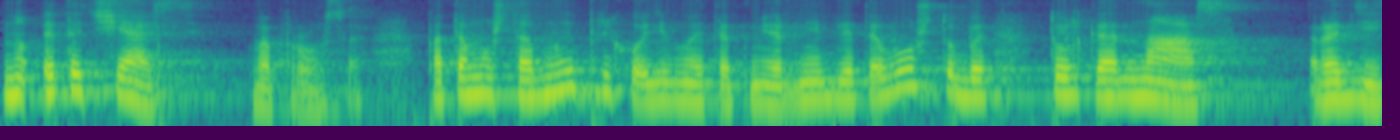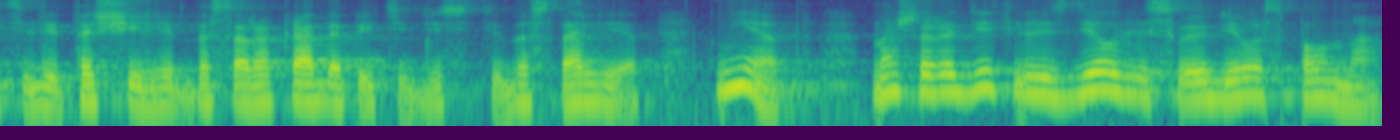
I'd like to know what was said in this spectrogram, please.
Но это часть вопроса, потому что мы приходим в этот мир не для того, чтобы только нас родители тащили до 40, до 50, до 100 лет. Нет, наши родители сделали свое дело сполна.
